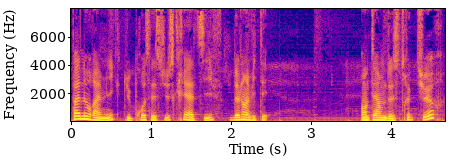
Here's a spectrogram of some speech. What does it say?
panoramique du processus créatif de l'invité. En termes de structure,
